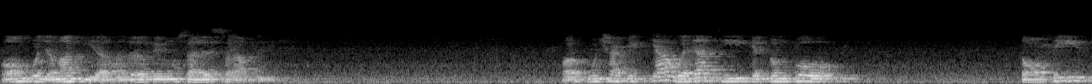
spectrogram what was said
قوم کو جمع کیا حضرت موسیٰ علیہ السلام نے۔ اور پوچھا کہ کیا وجہ تھی کہ تم کو توحید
